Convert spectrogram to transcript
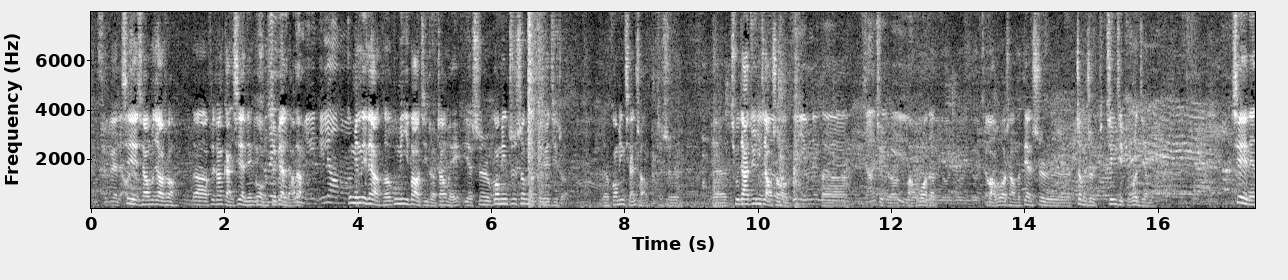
我们随便聊。谢谢乔木教授。那非常感谢您跟我们随便聊聊。公民力量？公民力量和公民易报记者张维，也是光明之声的特约记者。呃，光明前程就是呃邱家军教授的这个网络的网络上的电视政治经济评论节目。谢谢您。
